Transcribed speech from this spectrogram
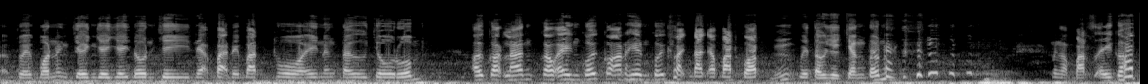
ដល់ពេលប៉ុនហ្នឹងអញ្ជើញយាយយាយដូនជីអ្នកបដិបត្តិធัวអីហ្នឹងទៅចូលរួម ឲ្យគាត់ឡើងកៅអីអង្គុយគាត់អត់ហ៊ានអង្គុយខ្លាចដាច់អាបត្តិគាត់វាទៅជាចឹងទៅណានឹងអាបត្តិស្អីគាត់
